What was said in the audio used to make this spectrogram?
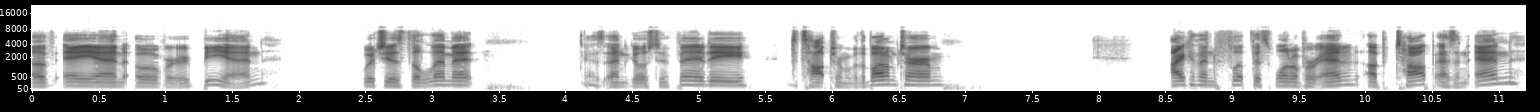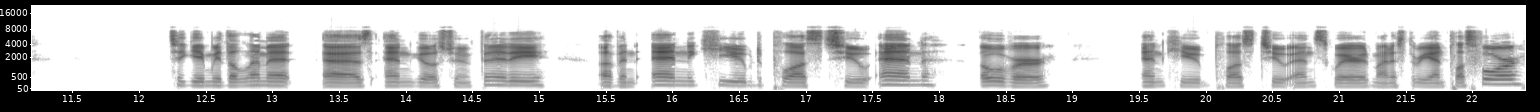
of an over bn which is the limit as n goes to infinity, the top term over the bottom term. I can then flip this 1 over n up top as an n to give me the limit as n goes to infinity of an n cubed plus 2n over n cubed plus 2n squared minus 3n plus 4.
